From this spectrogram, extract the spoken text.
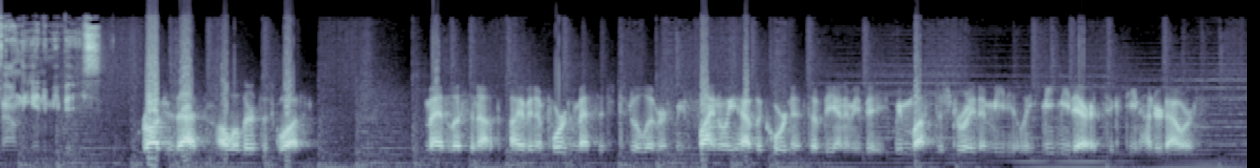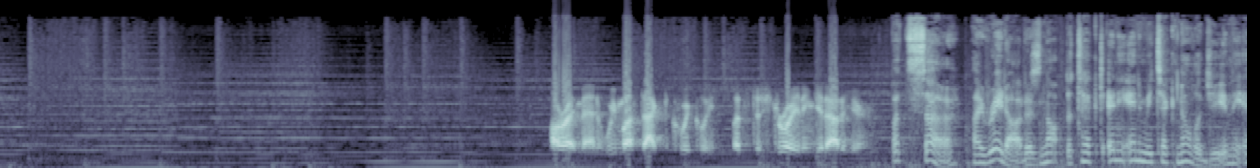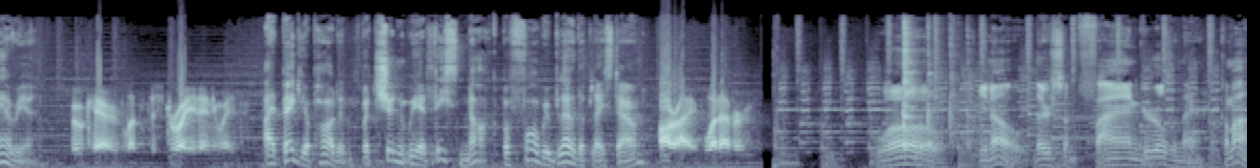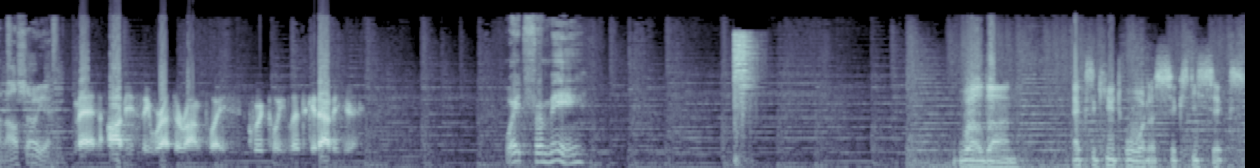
found the enemy base. Roger that. I'll alert the squad. Men, listen up. I have an important message to deliver. We finally have the coordinates of the enemy base. We must destroy it immediately. Meet me there at 1600 hours. Alright, men, we must act quickly. Let's destroy it and get out of here. But, sir, my radar does not detect any enemy technology in the area. I beg your pardon, but shouldn't we at least knock before we blow the place down? Alright, whatever. Whoa. You know, there's some fine girls in there. Come on, I'll show you. Men, obviously we're at the wrong place. Quickly, let's get out of here. Wait for me. Well done. Execute Order 66.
